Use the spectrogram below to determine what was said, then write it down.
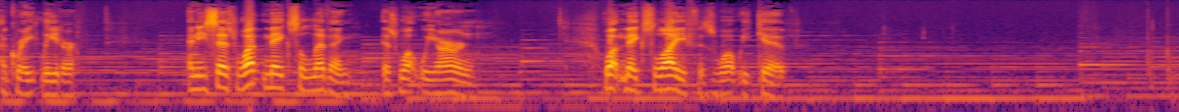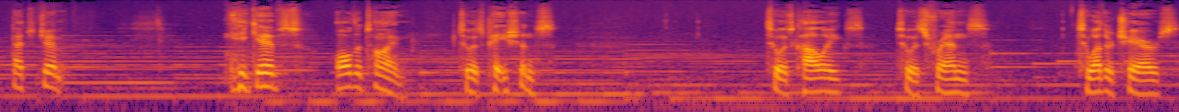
a great leader. And he says, What makes a living is what we earn, what makes life is what we give. That's Jim. He gives all the time to his patients, to his colleagues, to his friends, to other chairs.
